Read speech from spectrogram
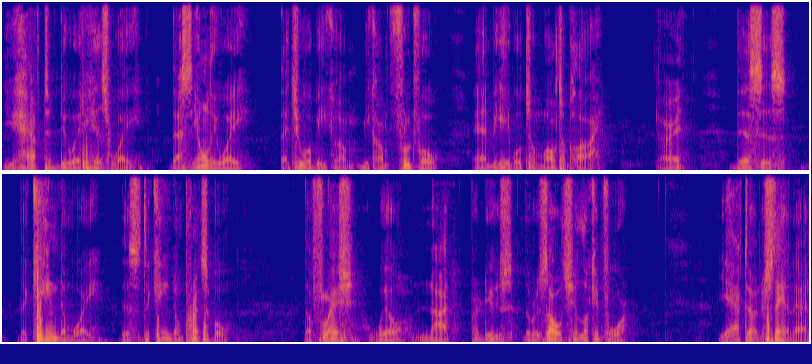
you have to do it his way. That's the only way that you will become become fruitful and be able to multiply. All right? This is the kingdom way. This is the kingdom principle. The flesh will not produce the results you're looking for. You have to understand that.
